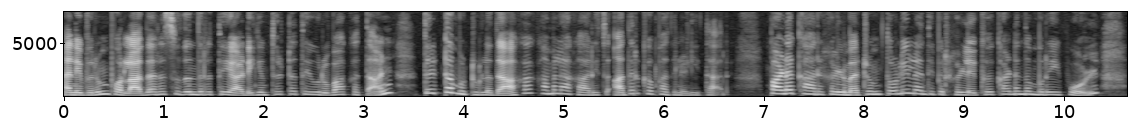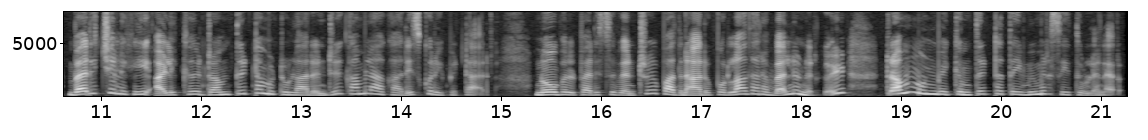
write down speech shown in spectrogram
அனைவரும் பொருளாதார சுதந்திரத்தை அடையும் திட்டத்தை உருவாக்கத்தான் திட்டமிட்டுள்ளதாக கமலா ஹாரிஸ் அதற்கு பதிலளித்தார். பணக்காரர்கள் மற்றும் தொழிலதிபர்களுக்கு கடந்த முறை போல் வரிச்சலுகை அளிக்க ட்ரம்ப் திட்டமிட்டுள்ளார் என்று கமலா ஹாரிஸ் குறிப்பிட்டார். நோபல் பரிசு வென்று பதினாறு பொருளாதார வல்லுநர்கள் ட்ரம்ப் முன்வைக்கும் திட்டத்தை விமர்சித்துள்ளனர்.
